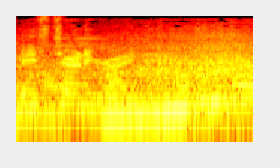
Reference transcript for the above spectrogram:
He's turning right.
